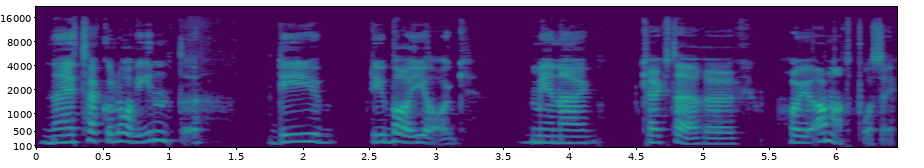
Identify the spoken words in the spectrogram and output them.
Nej, tack och lov inte. Det är ju det är bara jag. Mina karaktärer har ju annat på sig.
